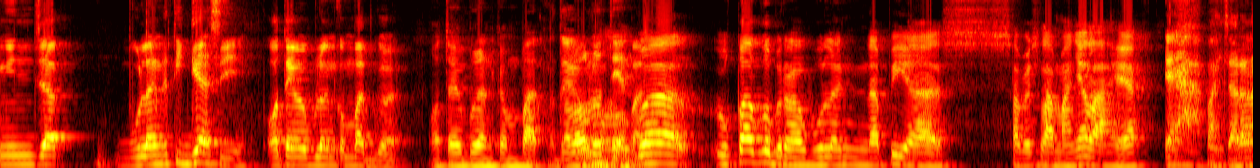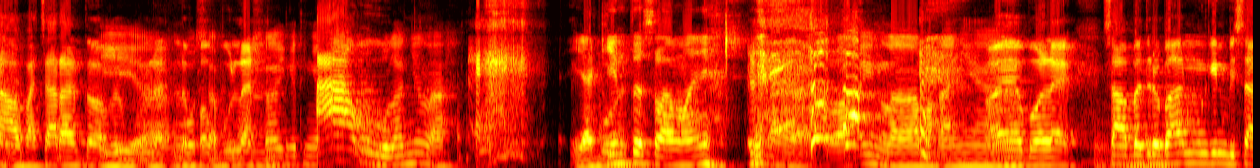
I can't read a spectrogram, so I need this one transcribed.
nginjak bulan ketiga sih. OTW bulan keempat gue. OTW bulan keempat. OTW Kalau lu keempat. Gue lupa gue berapa bulan tapi ya sampai selamanya lah ya. Ya pacaran apa pacaran tuh sampai bulan lupa usah- bulan. inget-inget Au. bulannya lah. Yakin tuh selamanya. Nah, doain lah makanya. Oh ya boleh. Sahabat rebahan mungkin bisa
